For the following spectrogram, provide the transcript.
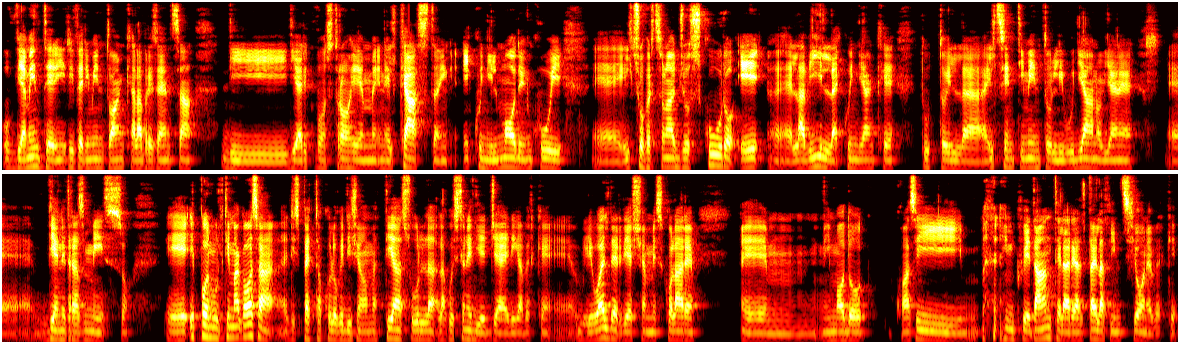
ovviamente in riferimento anche alla presenza di, di Eric von Stroheim nel cast e quindi il modo in cui eh, il suo personaggio oscuro e eh, la villa e quindi anche tutto il, il sentimento hollywoodiano viene, eh, viene trasmesso. E, e, poi un'ultima cosa rispetto a quello che diceva Mattia sulla questione diegetica, perché eh, Billy Wilder riesce a mescolare ehm, in modo quasi inquietante la realtà e la finzione, perché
